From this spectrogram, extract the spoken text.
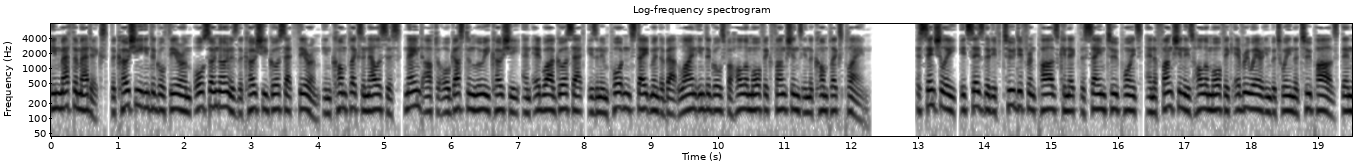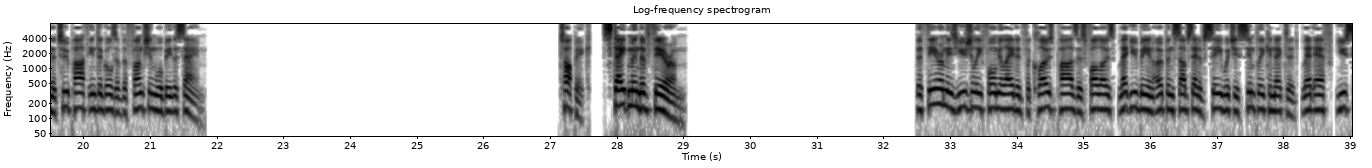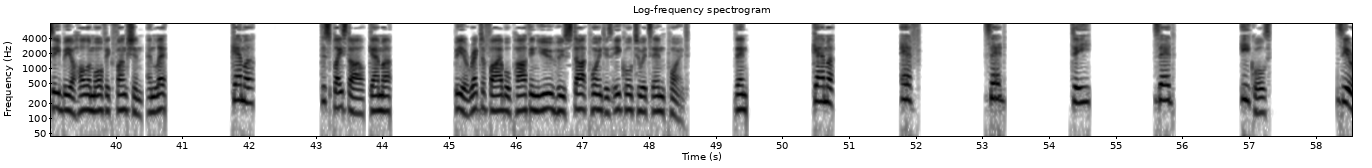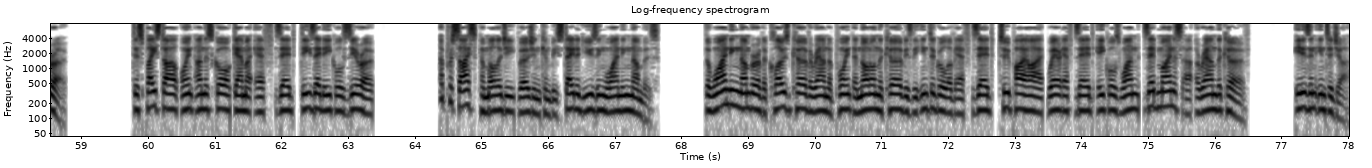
In mathematics, the Cauchy integral theorem also known as the Cauchy-Goursat theorem in complex analysis, named after Augustin Louis Cauchy and Édouard Goursat, is an important statement about line integrals for holomorphic functions in the complex plane. Essentially, it says that if two different paths connect the same two points, and a function is holomorphic everywhere in between the two paths, then the two path integrals of the function will be the same. Statement of theorem The theorem is usually formulated for closed paths as follows: Let U be an open subset of C which is simply connected. Let f U C be a holomorphic function, and let gamma be a rectifiable path in U whose start point is equal to its end point. Then gamma f z d z equals zero display style oint underscore gamma f z dz equals zero. A precise homology version can be stated using winding numbers. The winding number of a closed curve around a point and not on the curve is the integral of f z 2 pi i, where f z equals 1 z minus a around the curve. It is an integer.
